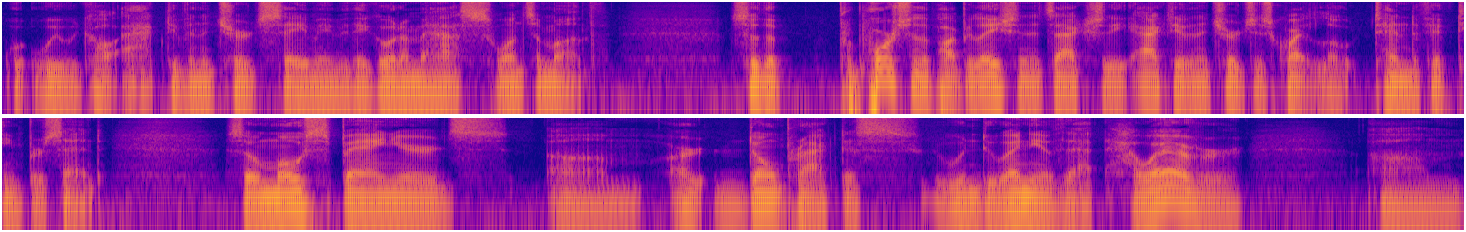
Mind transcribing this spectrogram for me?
what we would call active in the church. Say maybe they go to mass once a month. So the proportion of the population that's actually active in the church is quite low, ten to fifteen percent. So most Spaniards um, are don't practice, wouldn't do any of that. However, um,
